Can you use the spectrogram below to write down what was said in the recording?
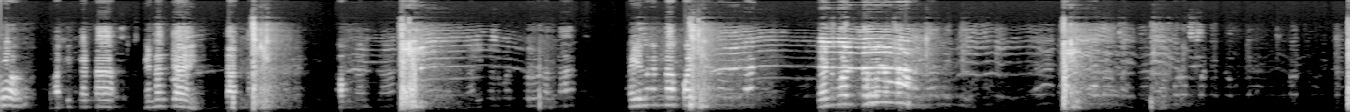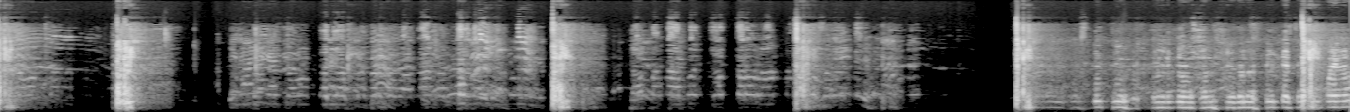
हो, सर्व भाविकांना विनंती आहे. महिलांना पहिल्यांदा करू नका. उपस्थित जे असतील त्याचे कृपया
